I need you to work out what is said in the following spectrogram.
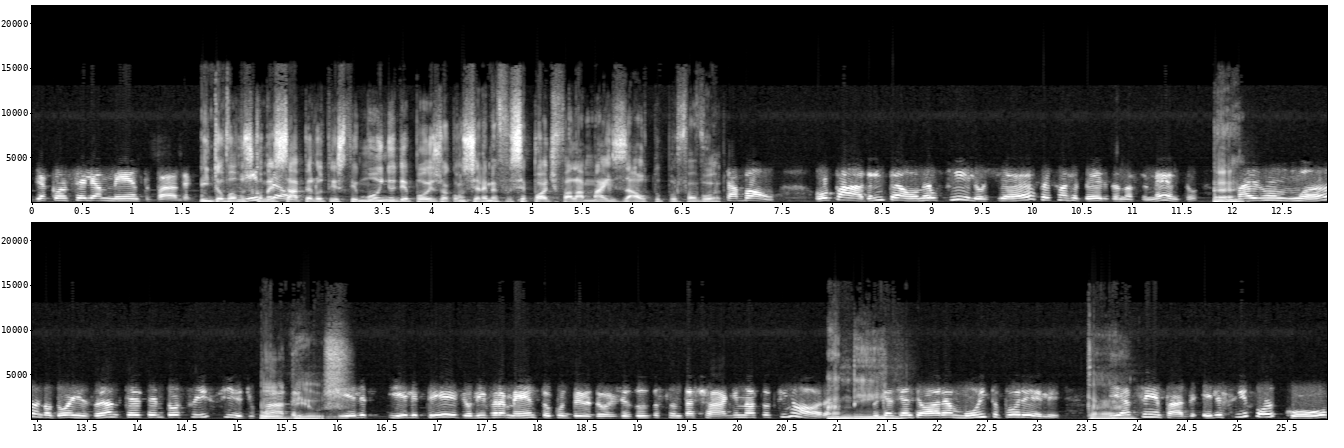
de aconselhamento, padre. Então vamos Então. começar pelo testemunho e depois o aconselhamento. Você pode falar mais alto, por favor? Tá bom. Ô padre, então, o meu filho, Jefferson Ribeiro do Nascimento, Ah. faz um, um ano, dois anos que ele tentou suicídio, Oh, padre. Deus. E ele, e ele teve o livramento com- do, do Jesus da Santa Chaga e Nossa Senhora. Amém. Porque a gente ora muito por ele. Tá. E assim, padre, ele se enforcou,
